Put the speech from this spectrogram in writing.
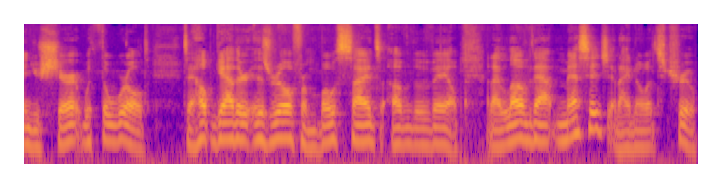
and you share it with the world to help gather Israel from both sides of the veil. And I love that message, and I know it's true.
